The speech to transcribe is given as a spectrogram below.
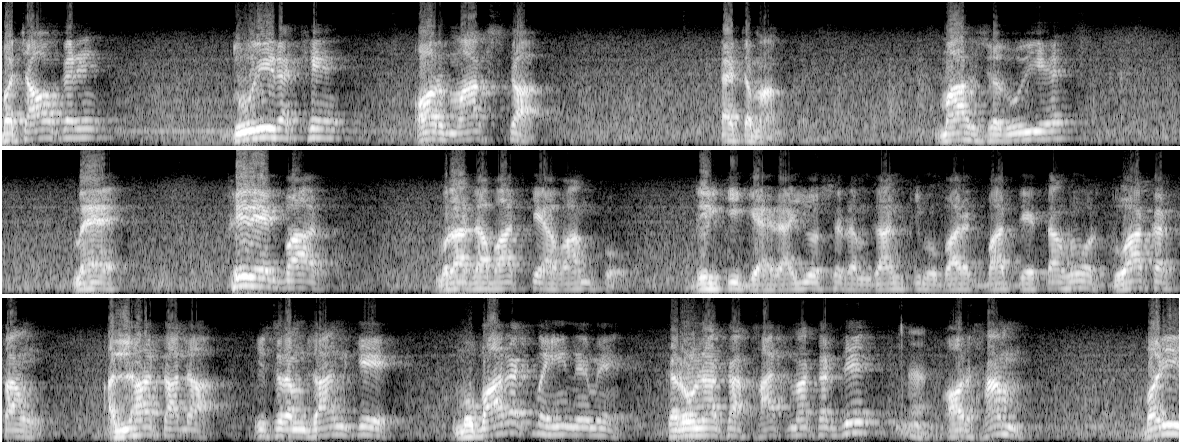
बचाव करें दूरी रखें और मास्क का एहतमाम करें। मास्क ज़रूरी है। मैं फिर एक बार मुरादाबाद के आवाम को दिल की गहराइयों से रमज़ान की मुबारकबाद देता हूँ और दुआ करता हूँ अल्लाह ताला इस रमज़ान के मुबारक महीने में कोरोना का खात्मा कर दे हाँ। और हम बड़ी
